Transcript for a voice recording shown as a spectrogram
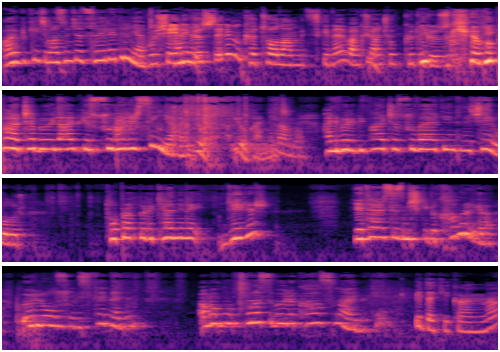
Aybükeciğim az önce söyledim ya. Bu şeyini hani göstereyim mi? Kötü olan bitkini. Bak şu an çok kötü Bir- gözüküyor. bir parça böyle Aybüke su verirsin ya. Yok, yok anneciğim. Tamam. Hani böyle bir parça su verdiğinde de şey olur. Toprak böyle kendine gelir. Yetersizmiş gibi kalır ya. Öyle olsun istemedim. Ama bu burası böyle kalsın Aybüke. Bir dakika anne.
